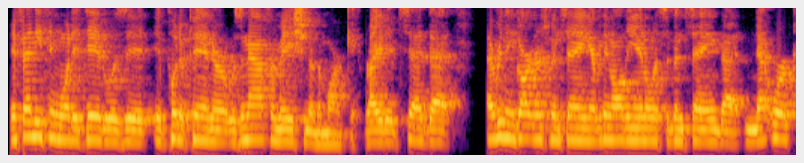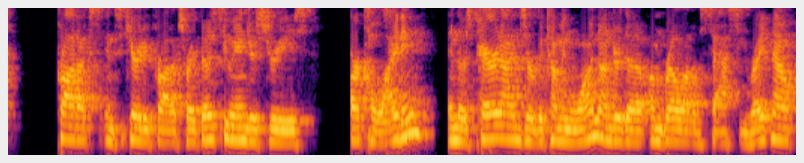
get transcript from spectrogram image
if anything, what it did was it, it put a pin or it was an affirmation of the market, right? It said that everything Gartner's been saying, everything all the analysts have been saying that network products and security products, right? Those two industries are colliding and those paradigms are becoming one under the umbrella of SASE. Right now,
